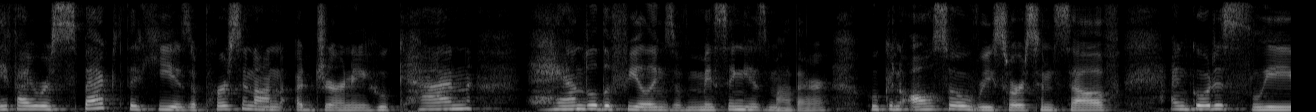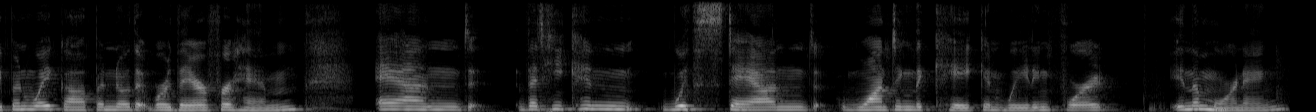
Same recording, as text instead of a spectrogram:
If I respect that he is a person on a journey who can handle the feelings of missing his mother, who can also resource himself and go to sleep and wake up and know that we're there for him, and that he can withstand wanting the cake and waiting for it in the morning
